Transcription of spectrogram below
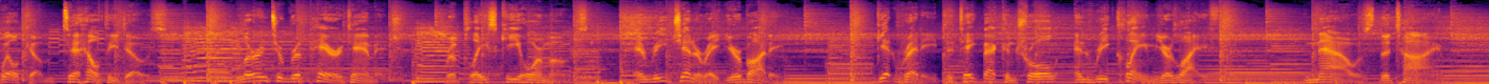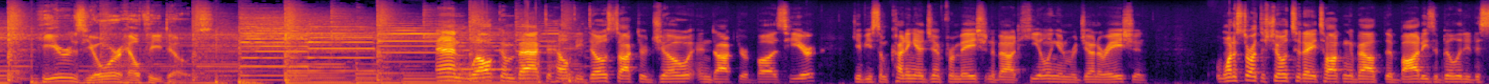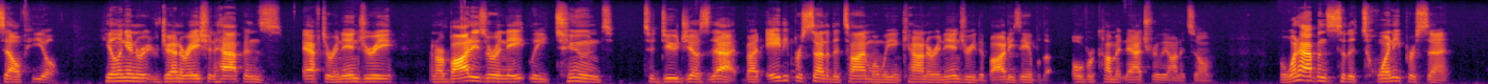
Welcome to Healthy Dose. Learn to repair damage, replace key hormones, and regenerate your body. Get ready to take back control and reclaim your life. Now's the time. Here's your Healthy Dose. And welcome back to Healthy Dose. Dr. Joe and Dr. Buzz here. Give you some cutting edge information about healing and regeneration. Want to start the show today talking about the body's ability to self heal. Healing and regeneration happens after an injury, and our bodies are innately tuned to do just that. About 80% of the time when we encounter an injury, the body's able to overcome it naturally on its own. But what happens to the 20%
